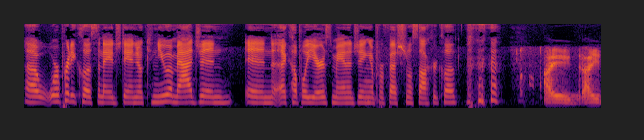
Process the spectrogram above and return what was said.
Uh, we're pretty close in age, Daniel. Can you imagine in a couple years managing a professional soccer club? I, I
